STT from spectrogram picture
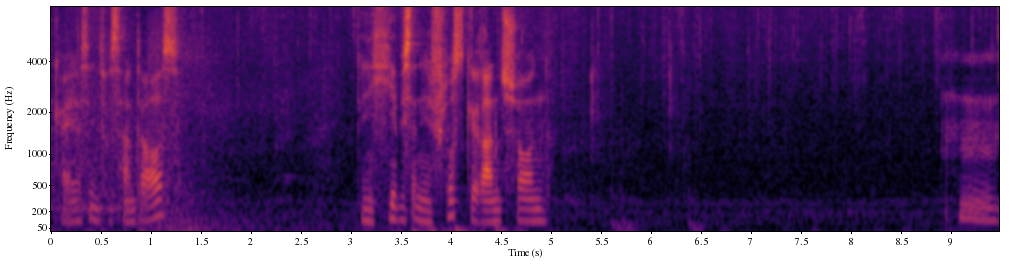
Okay, das sieht interessant aus. Bin ich hier bis an den Fluss gerannt schon. Hm.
